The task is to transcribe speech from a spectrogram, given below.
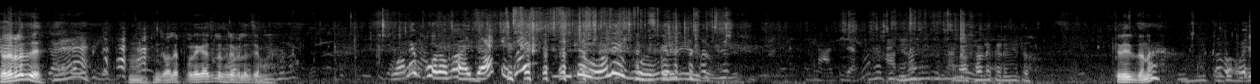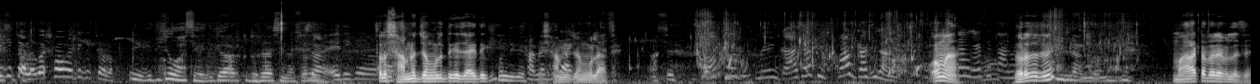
ধরে ফেলেছে? জলে পড়ে গেছিল ধরে ফেলেছে মা। অনেক বড় ভাই দেখ। অনেক বড়। চলো সামনের জঙ্গলের দিকে যাই দেখি দিকে? সামনের জঙ্গল আছে ও মা, ধরেছো তুমি মার একটা ধরে ফেলেছে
